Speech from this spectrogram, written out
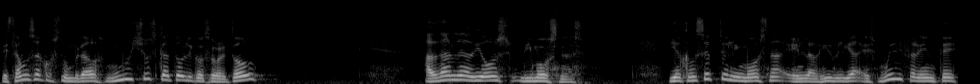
Estamos acostumbrados, muchos católicos sobre todo, a darle a Dios limosnas. Y el concepto de limosna en la Biblia es muy diferente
